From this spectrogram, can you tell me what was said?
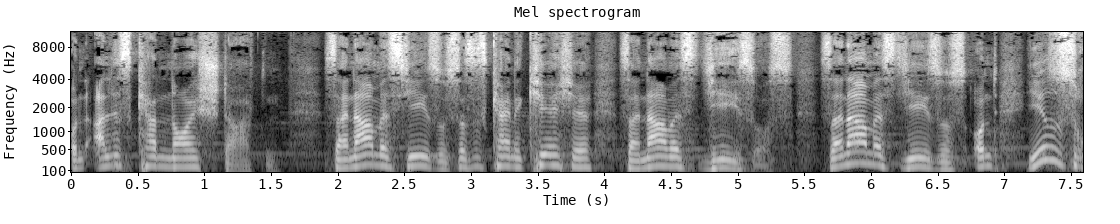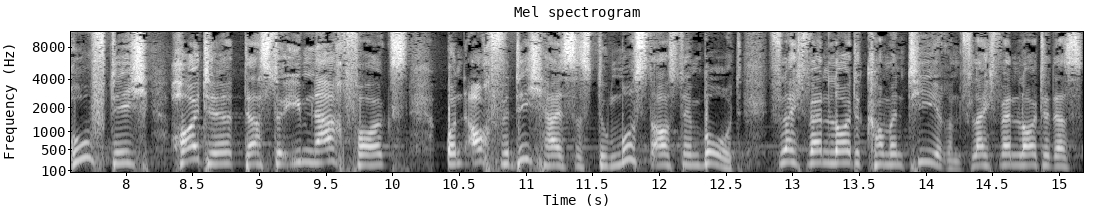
und alles kann neu starten. Sein Name ist Jesus. Das ist keine Kirche. Sein Name ist Jesus. Sein Name ist Jesus. Und Jesus ruft dich heute, dass du ihm nachfolgst. Und auch für dich heißt es, du musst aus dem Boot. Vielleicht werden Leute kommentieren. Vielleicht werden Leute das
